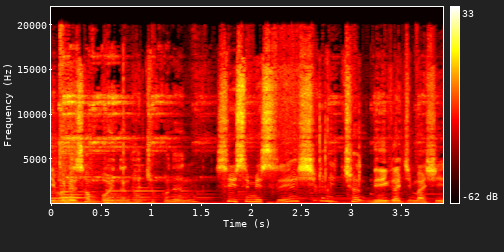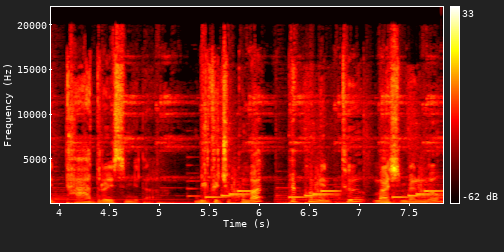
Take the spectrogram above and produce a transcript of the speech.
이번에 선보이는 핫초코는 스위스 미스의 시그니처 네 가지 맛이 다 들어 있습니다. 밀크 초코 맛, 페퍼민트, 마시멜로,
